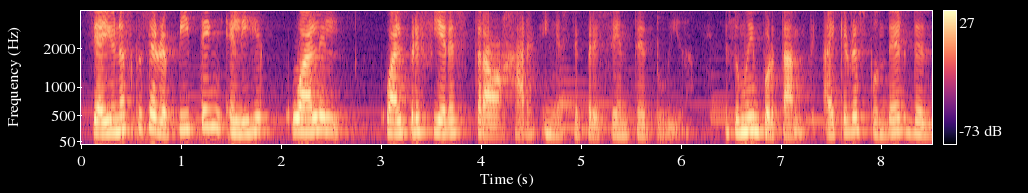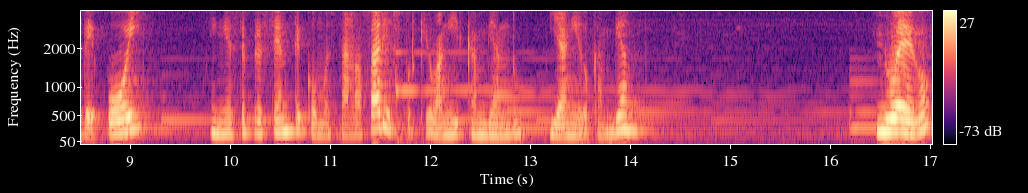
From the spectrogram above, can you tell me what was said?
Si hay unas que se repiten, elige cuál, cuál prefieres trabajar en este presente de tu vida. Eso es muy importante. Hay que responder desde hoy, en este presente, cómo están las áreas, porque van a ir cambiando y han ido cambiando. Luego,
